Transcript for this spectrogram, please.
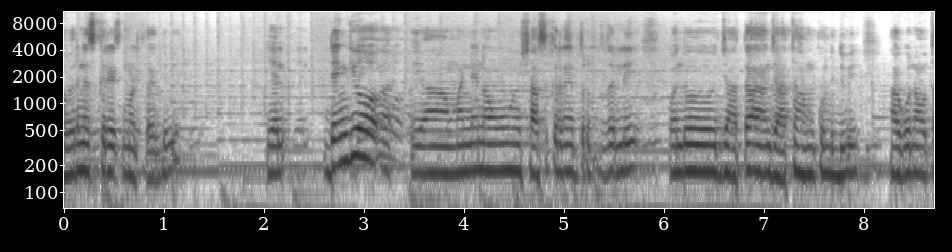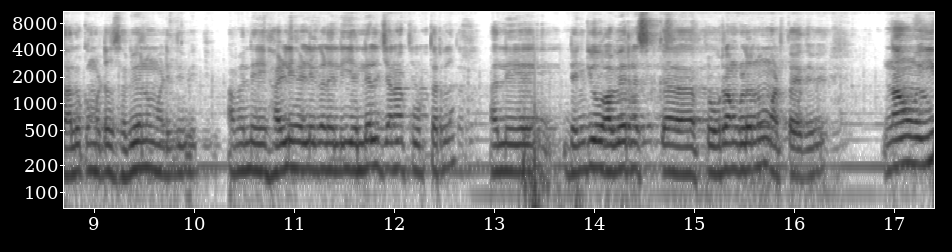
ಅವೇರ್ನೆಸ್ ಕ್ರಿಯೇಟ್ ಮಾಡ್ತಾ ಇದ್ದೀವಿ. ಎಲ್ ಡೆಂಗ್ಯೂ ಮೊನ್ನೆ ನಾವು ಶಾಸಕರ ನೇತೃತ್ವದಲ್ಲಿ ಒಂದು ಜಾಥಾ ಜಾಥಾ ಹಮ್ಮಿಕೊಂಡಿದ್ವಿ. ಹಾಗೂ ನಾವು ತಾಲೂಕು ಮಟ್ಟದ ಸಭೆಯನ್ನು ಮಾಡಿದ್ದೀವಿ. ಆಮೇಲೆ ಹಳ್ಳಿ ಹಳ್ಳಿಗಳಲ್ಲಿ ಎಲ್ಲೆಲ್ಲಿ ಜನ ಕೂಡ್ತಾರಲ್ಲ ಅಲ್ಲಿ ಡೆಂಗ್ಯೂ ಅವೇರ್ನೆಸ್ ಕ ಪ್ರೋಗ್ರಾಮ್ಗಳನ್ನು ಮಾಡ್ತಾ ಇದ್ದೀವಿ. ನಾವು ಈ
